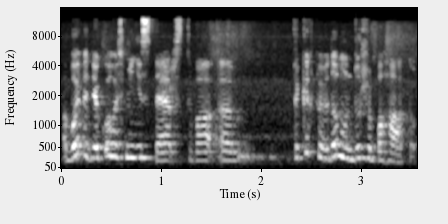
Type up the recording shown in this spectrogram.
або від якогось міністерства. е, Таких повідомлень дуже багато.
